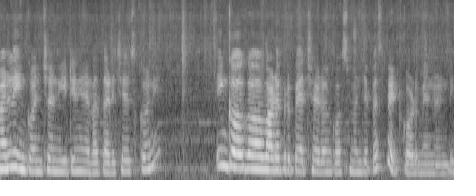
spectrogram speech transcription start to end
మళ్ళీ ఇంకొంచెం నీటిని ఇలా తడి చేసుకొని ఇంకొక వడ ప్రిపేర్ చేయడం కోసం అని చెప్పేసి పెట్టుకోవడమేనండి.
